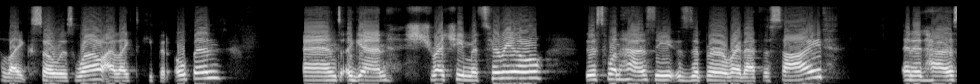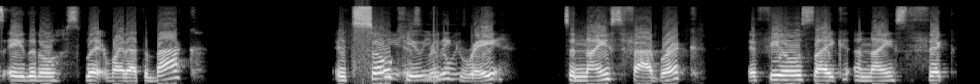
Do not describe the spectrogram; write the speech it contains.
like so as well. I like to keep it open. And again, stretchy material. This one has the zipper right at the side and it has a little split right at the back. It's so cute, really great. It's a nice fabric. It feels like a nice, thick,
